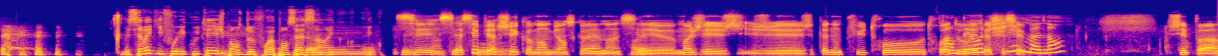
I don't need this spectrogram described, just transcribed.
mais c'est vrai qu'il faut l'écouter, je pense deux fois. Pensez à ça. hein. C'est assez trop- perché comme ambiance quand même. hein. C'est Ouais. euh, moi j'ai pas non plus trop trop En adoré BO de parce que c'est film, non? Je sais pas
